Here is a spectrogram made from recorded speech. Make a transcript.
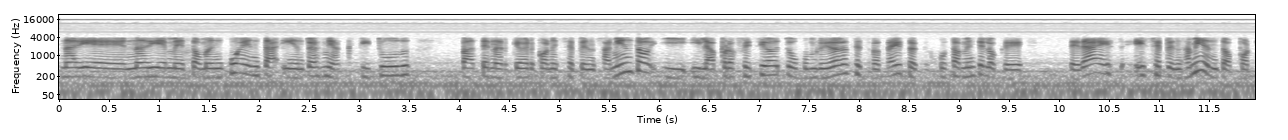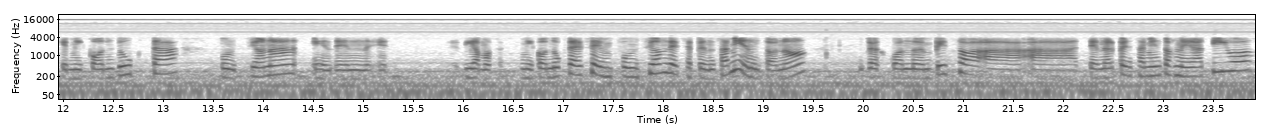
nadie nadie me toma en cuenta y entonces mi actitud va a tener que ver con ese pensamiento y, y la profesión de tu cumplidora se trata de eso, que justamente lo que te da es ese pensamiento, porque mi conducta funciona en, en digamos, mi conducta es en función de ese pensamiento, ¿no? Entonces, cuando empiezo a, a tener pensamientos negativos,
